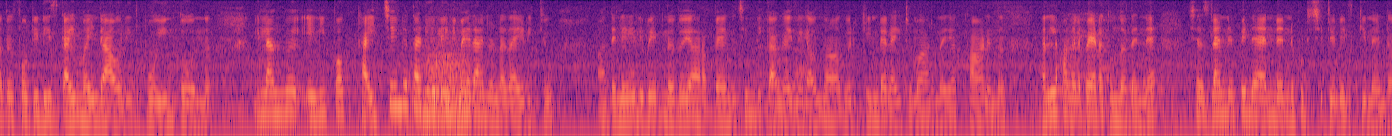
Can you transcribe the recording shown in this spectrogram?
അത് ഫോർട്ടി ഡേയ്സ് കഴിയുമ്പോൾ ആ ഒരു ഇത് പോയി തോന്നുന്നു. ഇല്ലെങ്കിൽ ഇനിയിപ്പോൾ കഴിച്ചതിന്റെ തടിയിൽ ഇനി വരാനുള്ളതായിരിക്കും. അതിലേലി വരുന്നത് യാറപ്പ എനിക്ക് ചിന്തിക്കാൻ കഴിയുന്നില്ല. ഒന്നാകെ ഒരു കിണ്ടലായിട്ട് മാറുന്നത് ഞാൻ കാണുന്നു. നല്ല പങ്ങനെ പേട തിന്നത് തന്നെ. ഷെസ്ലാനെ പിന്നെ എന്നെ എന്നെ പിടിച്ചിട്ട് വിൽക്കുന്നുണ്ട്.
